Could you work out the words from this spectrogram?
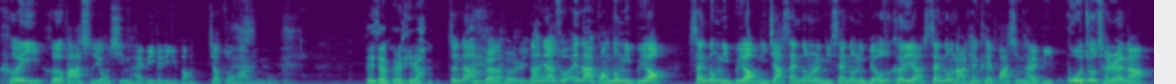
可以合法使用新台币的地方叫中华民国，非常合理啊。真的、啊，非常合理那人家说，哎，那广东你不要，山东你不要，你家山东人，你山东你不要，我说可以啊，山东哪天可以花新台币，我就承认啊，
